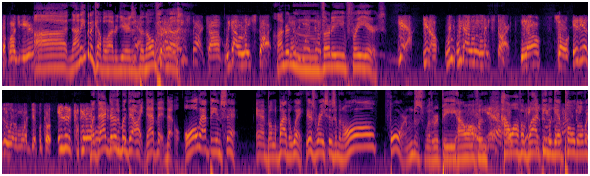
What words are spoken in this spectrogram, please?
Couple hundred years? Uh, not even a couple hundred years. It's been we over got a uh, late start, Tom. We got a late start. 133 years. Yeah, you know, we, we got a little late start, you know? So it is a little more difficult. Is it comparable? But that does, but that, all right, that, that, all that being said, and but by the way, there's racism in all forms, whether it be how oh, often, yeah. how often black people get pulled over,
